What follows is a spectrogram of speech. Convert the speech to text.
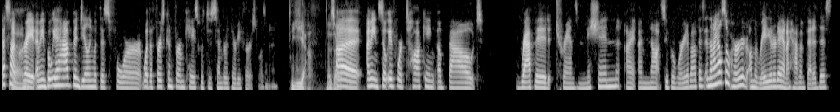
That's not Um, great. I mean, but we have been dealing with this for what the first confirmed case was December 31st, wasn't it? Yeah, Uh, I mean, so if we're talking about rapid transmission, I, I'm not super worried about this. And then I also heard on the radio today, and I haven't vetted this,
